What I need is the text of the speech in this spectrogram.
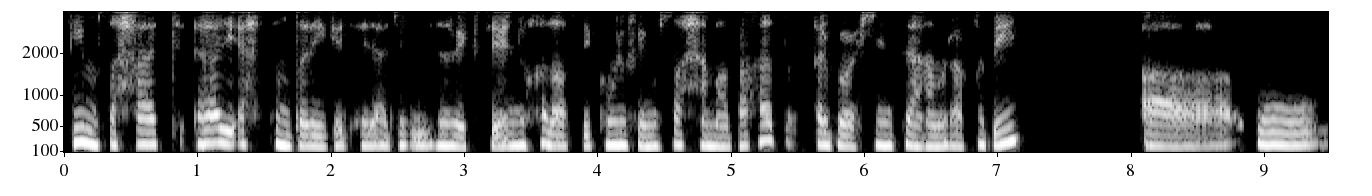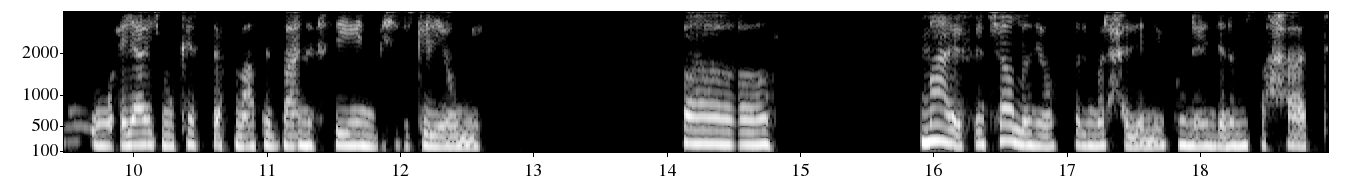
ففي مصحات هذه أحسن طريقة لعلاج الأنوركسيا إنه خلاص يكونوا في مصحة مع بعض 24 ساعة مراقبين. آه وعلاج مكثف مع أطباء نفسيين بشكل يومي. ف ما أعرف إن شاء الله نوصل لمرحلة إنه يكون عندنا مصحات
